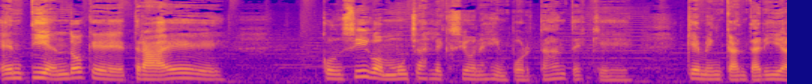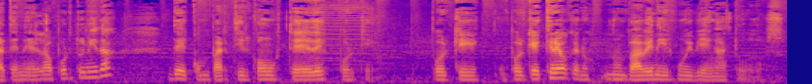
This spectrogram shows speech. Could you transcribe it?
entiendo que trae consigo muchas lecciones importantes que, me encantaría tener la oportunidad de compartir con ustedes porque, porque, porque creo que nos, va a venir muy bien a todos.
